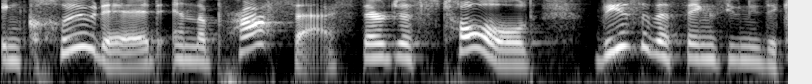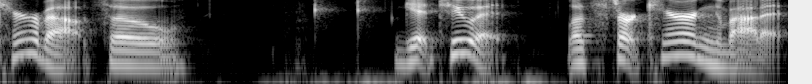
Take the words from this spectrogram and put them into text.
included in the process. They're just told these are the things you need to care about. So get to it. Let's start caring about it.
